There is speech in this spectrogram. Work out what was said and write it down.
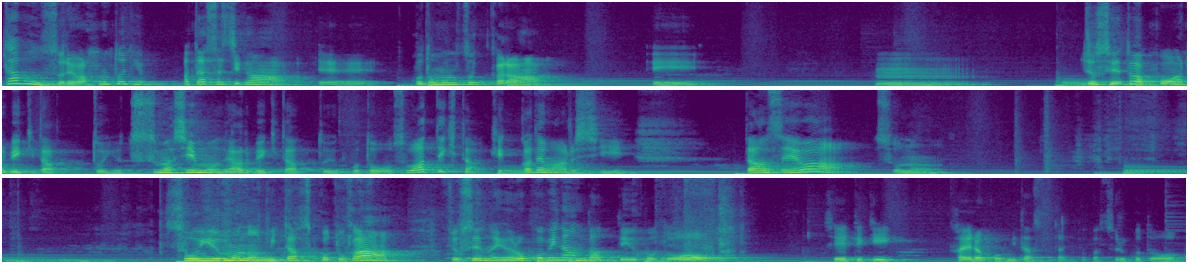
多分それは本当に私たちが、えー、子供の時から、えー、うん、女性とはこうあるべきだというつつましいものであるべきだということを教わってきた結果でもあるし男性はそのそういうものを満たすことが女性の喜びなんだっていうことを性的快楽を満たしたりとかすること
